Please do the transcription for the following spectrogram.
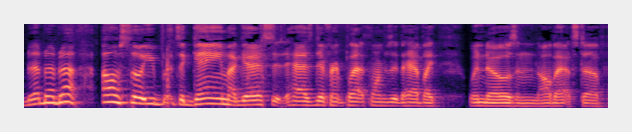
blah blah blah. Oh, so you it's a game. I guess it has different platforms that they have like Windows and all that stuff,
